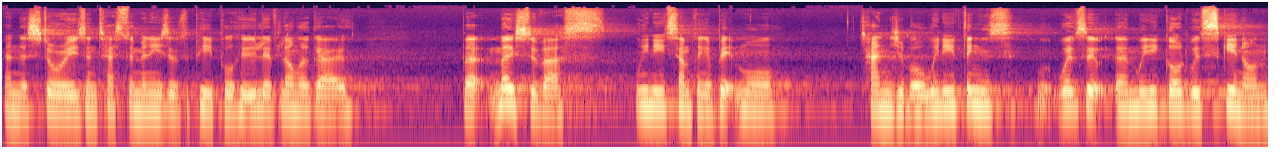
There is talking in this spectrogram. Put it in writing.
and the stories and testimonies of the people who lived long ago. But most of us, we need something a bit more tangible. We need things, what is it? Um, we need God with skin on.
